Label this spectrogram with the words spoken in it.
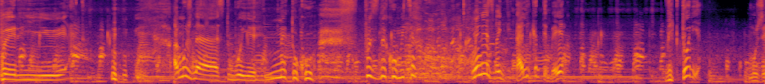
Привіт. А можна з тобою не тільки познайомитися? Мене звати Віталіка, тебе як? Вікторія? Може,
